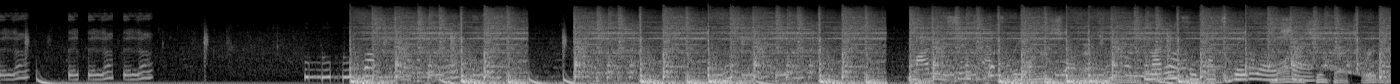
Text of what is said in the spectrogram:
Modern syntax Radio show. Modern Show. Syntax Radio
